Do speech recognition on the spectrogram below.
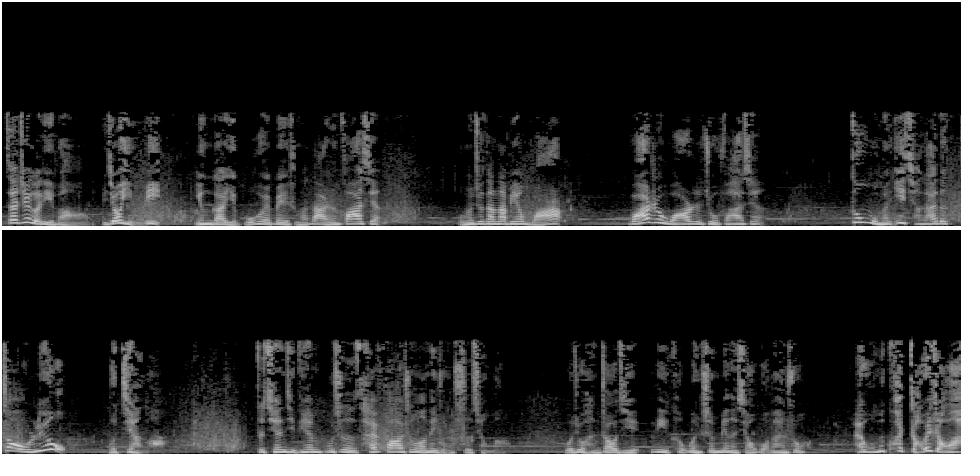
在这个地方比较隐蔽，应该也不会被什么大人发现。我们就在那边玩，玩着玩着就发现，跟我们一起来的赵六不见了。这前几天不是才发生了那种事情吗？我就很着急，立刻问身边的小伙伴说：“哎，我们快找一找啊！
